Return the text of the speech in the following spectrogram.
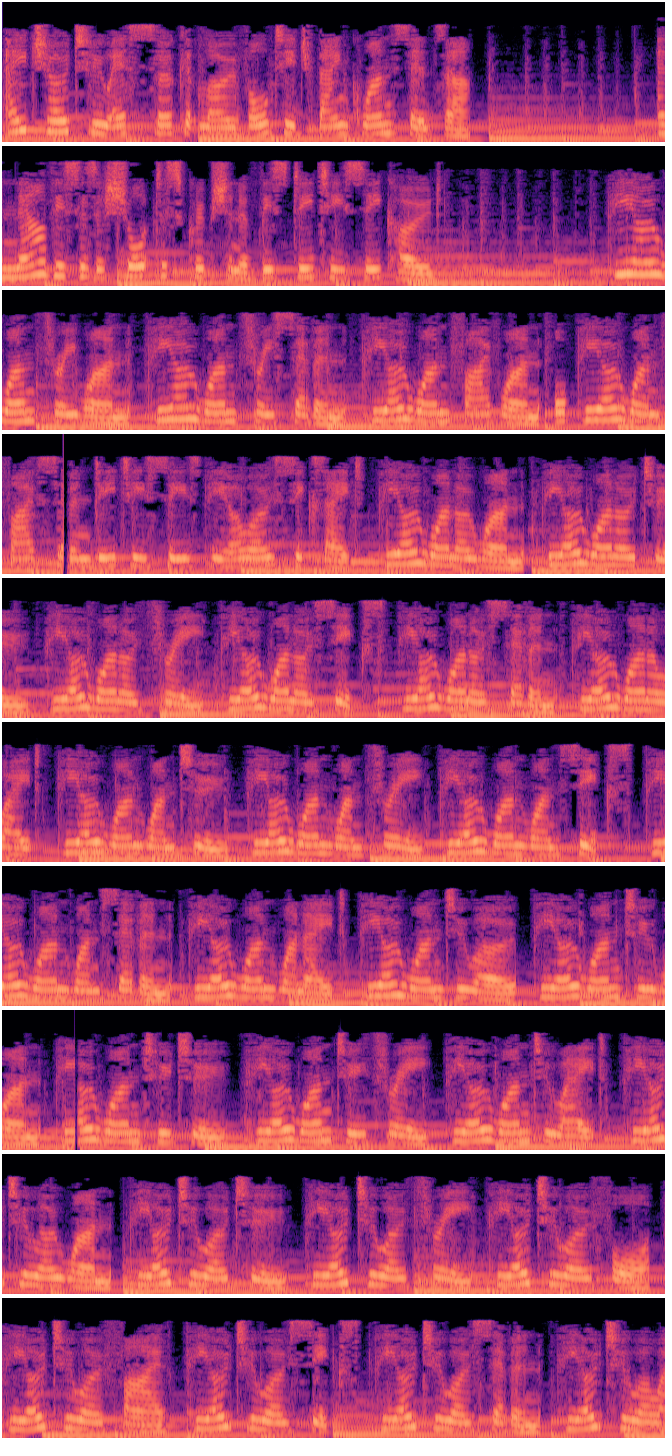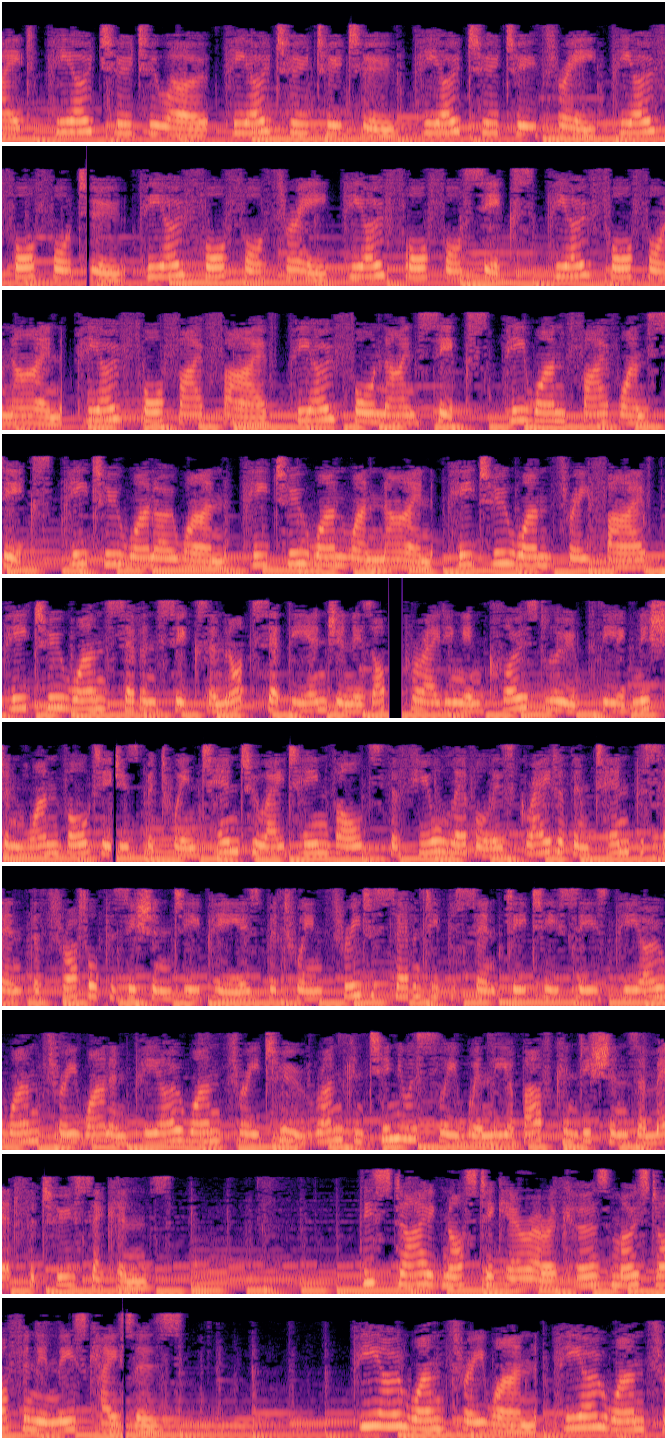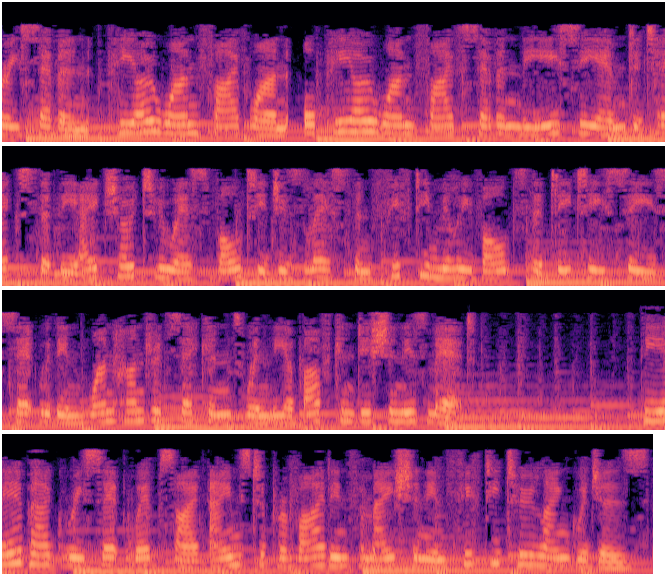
HO2S circuit low voltage bank 1 sensor. And now this is a short description of this DTC code. P0131, P0137, P0151, or P0157 DTCs P0068, P0101, P0102, P0103, P0106, P0107, P0108, P0112, P0113, P0116, P0117, P0118, P0120, P0121, P0122, P0123, P0128, P0201, P0202, P0203, P0204, P0205, P0206, P0207, P0208, P0220, P0222, P0223, P0442, P0443, P0446, P0449, P0455, P0496, P1516, P2101, P2119, P2135, P2176 are not set the engine is operating in closed loop. The ignition 1 voltage is between 10 to 18 volts. The fuel level is greater than 10% the throttle position TP is between 3 to 70% DTCs P0131 and P0132 run continuously when the above conditions are met for 2 seconds. This diagnostic error occurs most often in these cases. P0131, P0137, P0151, or P0157 The ECM detects that the HO2S voltage is less than 50 mV The DTC is set within 100 seconds when the above condition is met. The Airbag Reset website aims to provide information in 52 languages.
